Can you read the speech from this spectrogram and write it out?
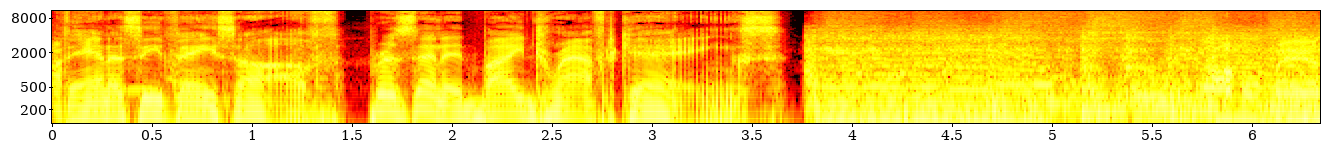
Fantasy Face Off, presented by DraftKings. Oh man,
